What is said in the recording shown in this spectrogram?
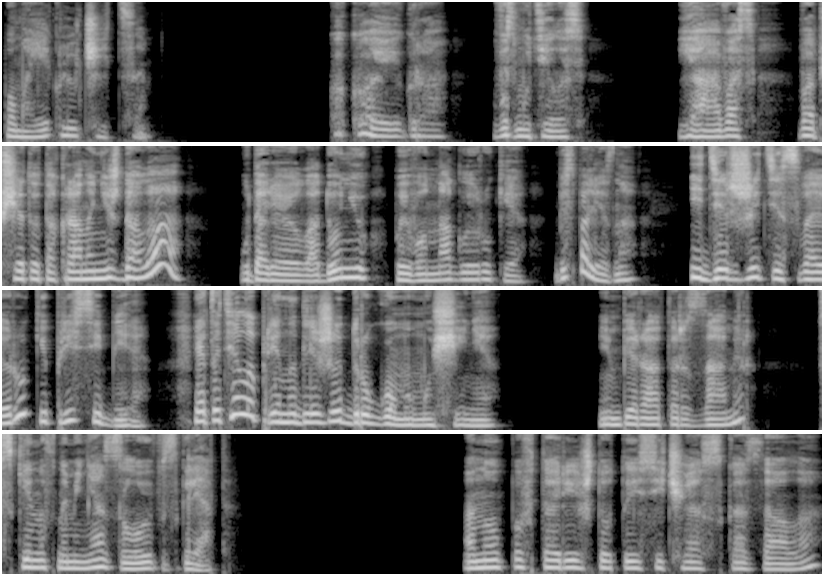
по моей ключице. «Какая игра?» Возмутилась. «Я вас вообще-то так рано не ждала!» Ударяю ладонью по его наглой руке. «Бесполезно. И держите свои руки при себе. Это тело принадлежит другому мужчине». Император замер, вскинув на меня злой взгляд. «А ну, повтори, что ты сейчас сказала».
